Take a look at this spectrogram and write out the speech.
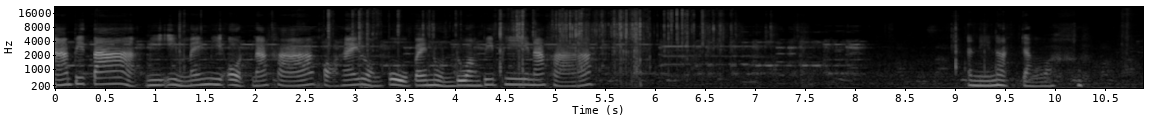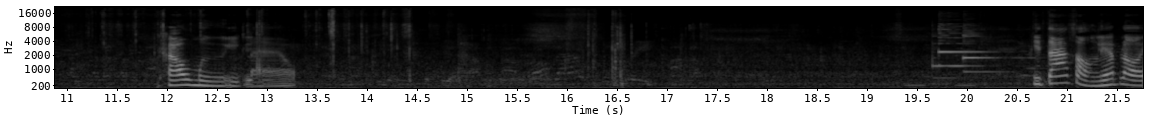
นะพี่ต้า มีอิ่มไม่มีอดนะคะ ขอให้หลวงปู่ไปหนุนดวงพี่ๆนะคะ อันนี้หนักจังวะ เข้ามืออีกแล้ว พี่ต้าสองเรียบร้อย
